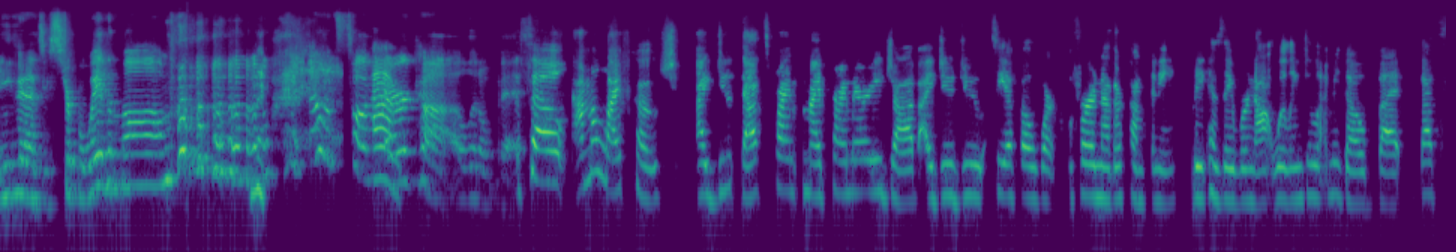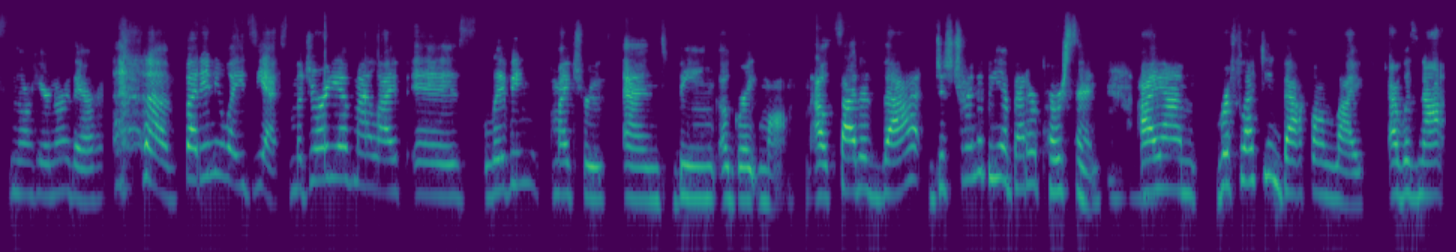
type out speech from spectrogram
and even as you strip away the mom? Let's talk um, Erica a little bit. So I'm a life coach. I do that's prim- my primary job. I do do CFO work for another company because they were not willing to let me go, but that's nor here nor there. but anyways, yes, majority of my life is living my truth and being a great mom. Outside of that, just trying to be a better person. Mm-hmm. I am reflecting back on life. I was not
